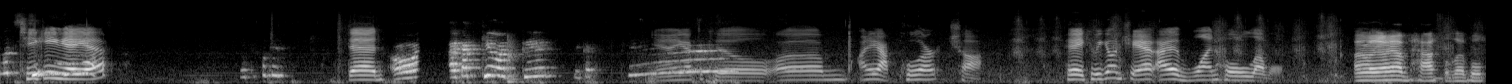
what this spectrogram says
What's Taking taking? AF. What the fuck is... Dead. Oh, I got killed. I got killed. I got killed. Yeah, you have to kill. Um, I got poor chop. Hey, can we go and chant? I have one whole level. I I have half a level.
